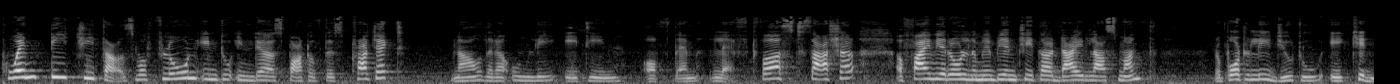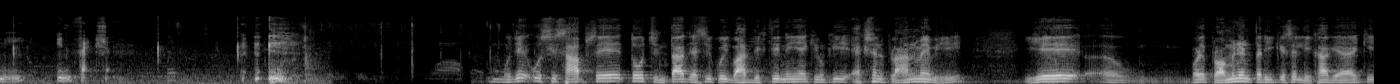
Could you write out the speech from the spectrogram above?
20 cheetahs were flown into India as part of this project. Now there are only 18 of them left. First, Sasha, a five-year-old Namibian cheetah, died last month, reportedly due to a kidney infection. मुझे उस हिसाब से तो चिंता जैसी कोई बात दिखती नहीं है, क्योंकि एक्शन प्लान में भी ये बड़े प्रोमिनेंट तरीके से लिखा गया है कि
